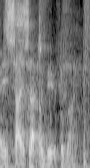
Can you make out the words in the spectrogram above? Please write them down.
It's So such a beautiful bike.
